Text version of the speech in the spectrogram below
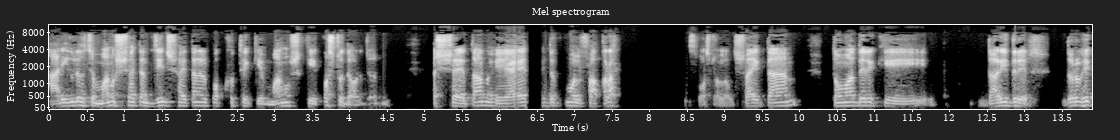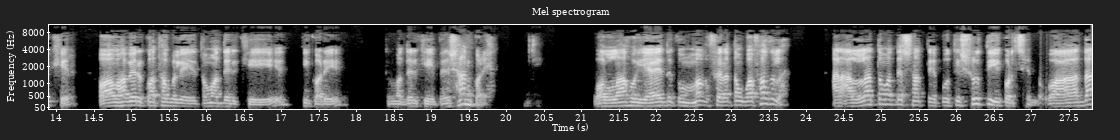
আর এগুলি হচ্ছে মানুষ শয়তান, জিন শয়তানের পক্ষ থেকে মানুষকে কষ্ট দেওয়ার জন্য। শয়তান স্পষ্ট শয়তান তোমাদেরকে দারিদ্রের, দুর্ভিক্ষের অভাবের কথা বলে তোমাদেরকে কি করে? তোমাদেরকে পেরেশান করে। ওয়াফাজুল্লাহ আর আল্লাহ তোমাদের সাথে প্রতিশ্রুতি করছেন, ওয়াদা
